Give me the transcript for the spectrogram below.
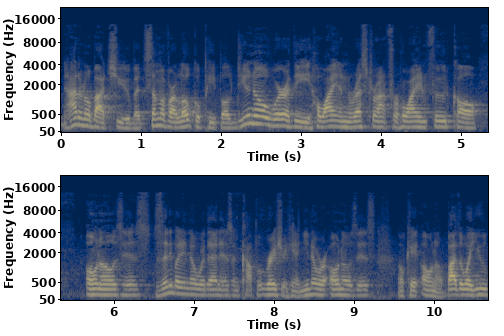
Now, I don't know about you, but some of our local people, do you know where the Hawaiian restaurant for Hawaiian food called Ono's is. Does anybody know where that is in Kapolei? Raise your hand. You know where Ono's is? Okay, Ono. By the way, you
